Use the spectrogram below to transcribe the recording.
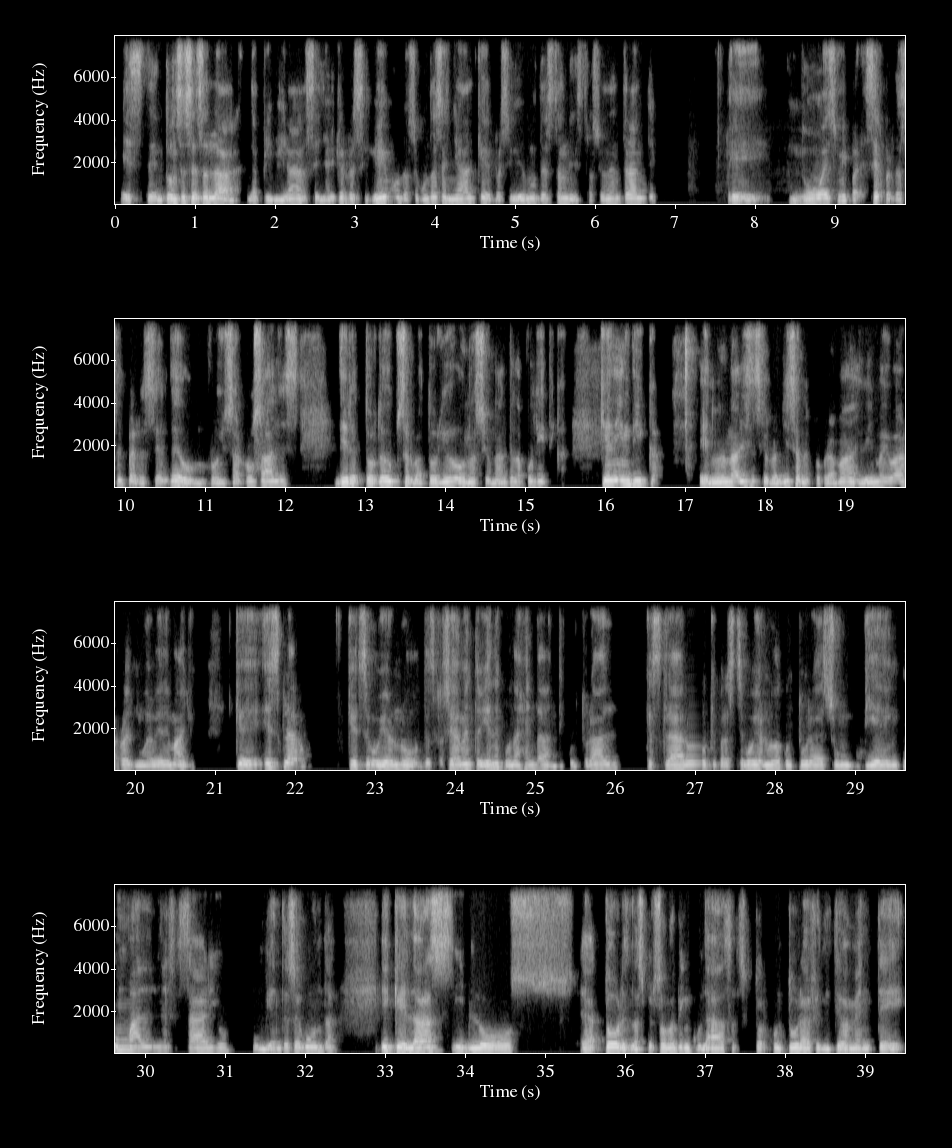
Este, entonces esa es la, la, primera señal que recibimos. La segunda señal que recibimos de esta administración entrante eh, no es mi parecer, ¿verdad? Es el parecer de don Roizar Rosales, director del Observatorio Nacional de la Política, quien indica en un análisis que realiza en el programa de Vilma Ibarra el 9 de mayo, que es claro que este gobierno desgraciadamente viene con una agenda anticultural, que es claro que para este gobierno la cultura es un bien, un mal necesario, un bien de segunda, y que las y los actores, las personas vinculadas al sector cultura definitivamente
